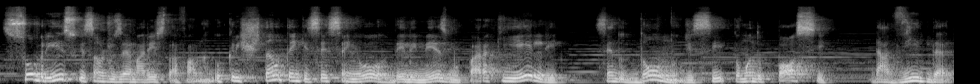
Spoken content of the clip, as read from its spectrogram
sobre isso que São José Maria está falando. O cristão tem que ser senhor dele mesmo para que ele, sendo dono de si, tomando posse da vida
